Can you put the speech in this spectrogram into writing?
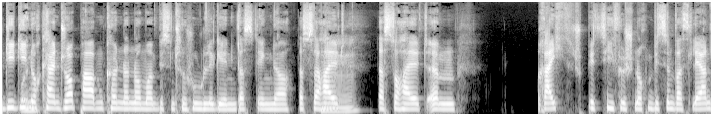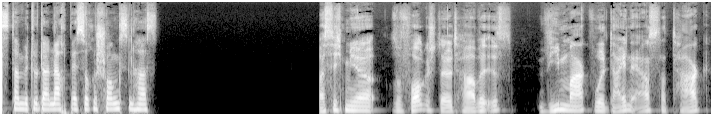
die, die und- noch keinen Job haben, können dann noch mal ein bisschen zur Schule gehen, das Ding da. Dass du halt Mhm. dass du halt ähm, bereichsspezifisch noch ein bisschen was lernst, damit du danach bessere Chancen hast. Was ich mir so vorgestellt habe, ist, wie mag wohl dein erster Tag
